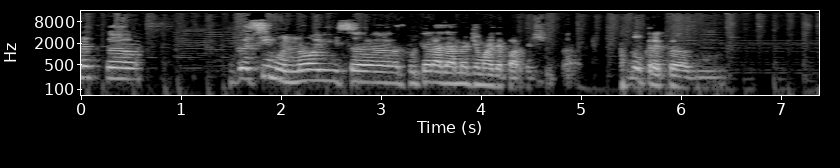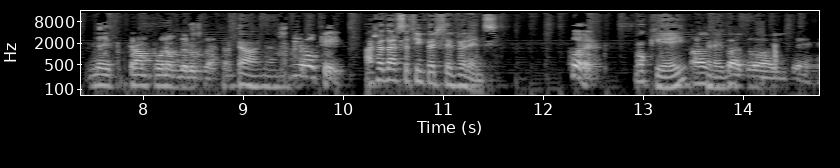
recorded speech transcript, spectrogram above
cred că găsim în noi să puterea de a merge mai departe și bă, nu cred că ne cramponăm de lucrurile astea. Da, da, da. E ok. Așadar să fim perseverenți. Corect. Ok. Asta a doua idee.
